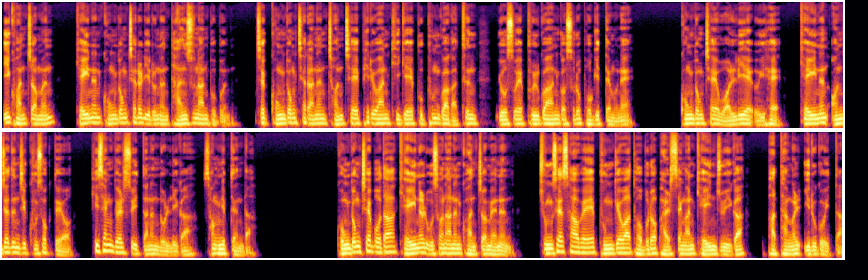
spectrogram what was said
이 관점은 개인은 공동체를 이루는 단순한 부분, 즉 공동체라는 전체에 필요한 기계의 부품과 같은 요소에 불과한 것으로 보기 때문에 공동체의 원리에 의해 개인은 언제든지 구속되어 희생될 수 있다는 논리가 성립된다. 공동체보다 개인을 우선하는 관점에는 중세 사회의 붕괴와 더불어 발생한 개인주의가 바탕을 이루고 있다.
